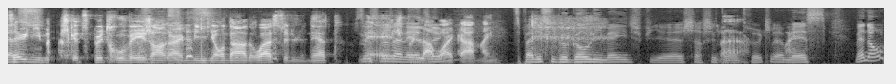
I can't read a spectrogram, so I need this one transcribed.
C'est une image que tu peux trouver genre un million d'endroits sur le net, mais je peux l'avoir quand même. Tu peux aller sur Google Image puis euh, chercher ton ah, truc là, mais mais non,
